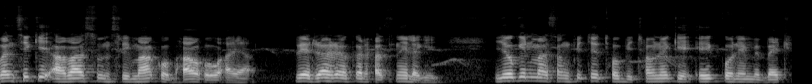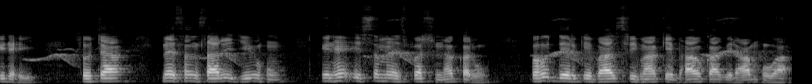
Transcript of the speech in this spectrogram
वंशी की आवाज़ सुन श्री माँ को भाव हो आया। वे रह रह कर हंसने लगी। योगिन माँ संकुचित हो बिछौने के एक कोने में बैठी रही। सोचा, मैं संसारी जीव हूँ, इन्हें इस समय स्पर्श न करूँ। बहुत देर के बाद श्री माँ के भाव का विराम हुआ।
